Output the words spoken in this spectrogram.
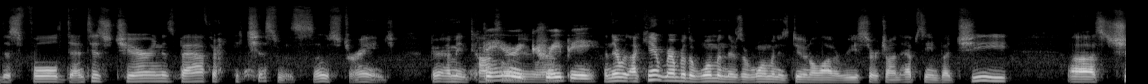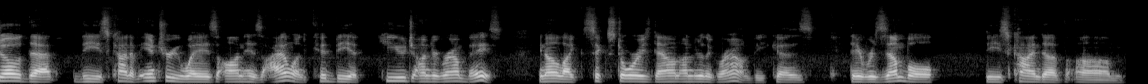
this full dentist chair in his bathroom. It just was so strange. Very- I mean, constantly Very around. creepy. And there was I can't remember the woman. There's a woman who's doing a lot of research on Epstein, but she uh, showed that these kind of entryways on his island could be a huge underground base. You know, like six stories down under the ground, because they resemble these kind of um,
